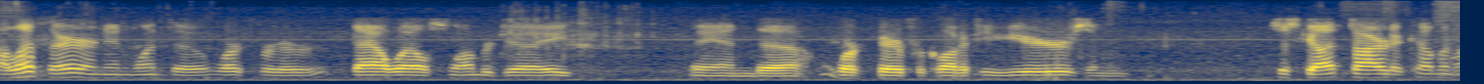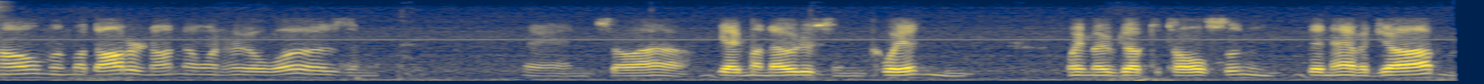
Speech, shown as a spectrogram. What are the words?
I left there and then went to work for Dowell Schlumberger and uh, worked there for quite a few years and just got tired of coming home and my daughter not knowing who I was and and so I gave my notice and quit and we moved up to Tulsa and didn't have a job and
